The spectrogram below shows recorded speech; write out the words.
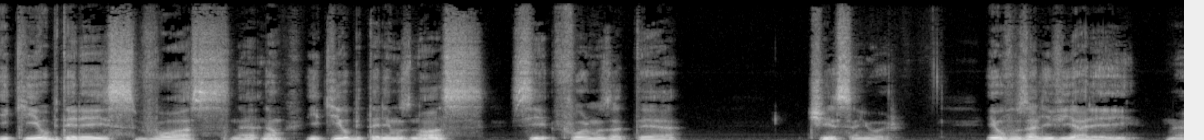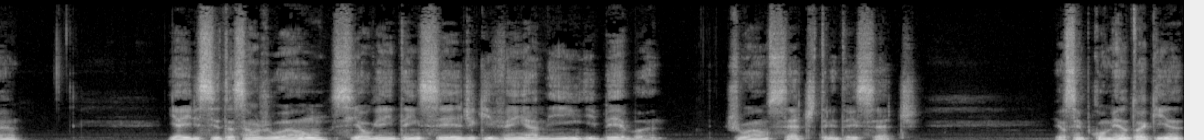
e que obtereis vós, né? Não, e que obteremos nós se formos até ti, Senhor. Eu vos aliviarei, né? E aí ele cita São João, se alguém tem sede, que venha a mim e beba. João 7,37. Eu sempre comento aqui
